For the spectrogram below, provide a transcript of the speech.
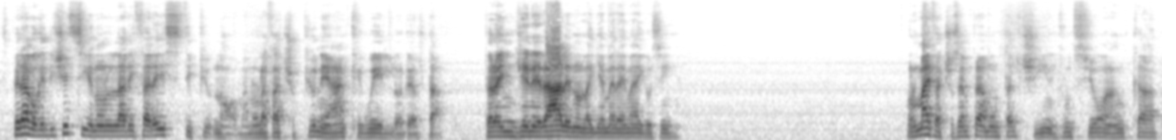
Speravo che dicessi che non la rifaresti più. No, ma non la faccio più neanche quello in realtà. Però in generale non la chiamerei mai così. Ormai faccio sempre la Montalcini, funziona, non cazzo.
